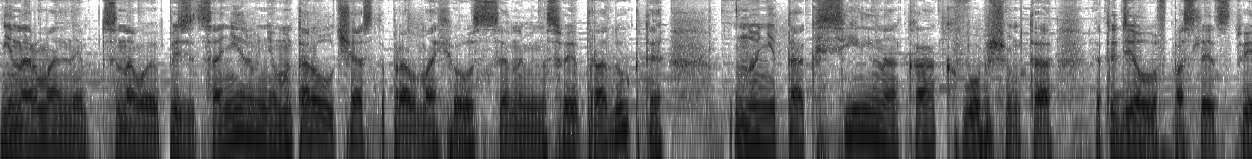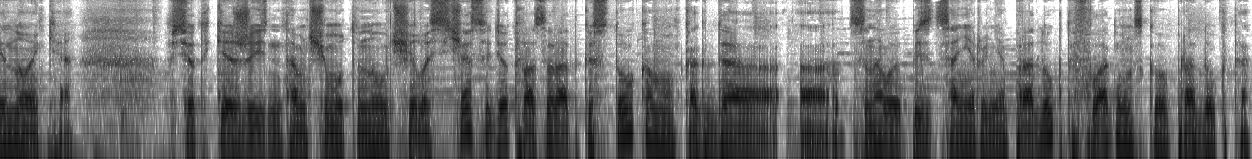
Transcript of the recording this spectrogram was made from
Ненормальное ценовое позиционирование. Моторола часто промахивалась ценами на свои продукты, но не так сильно, как, в общем-то, это делала впоследствии Nokia все-таки жизнь там чему-то научила. Сейчас идет возврат к истокам, когда а, ценовое позиционирование продукта, флагманского продукта,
